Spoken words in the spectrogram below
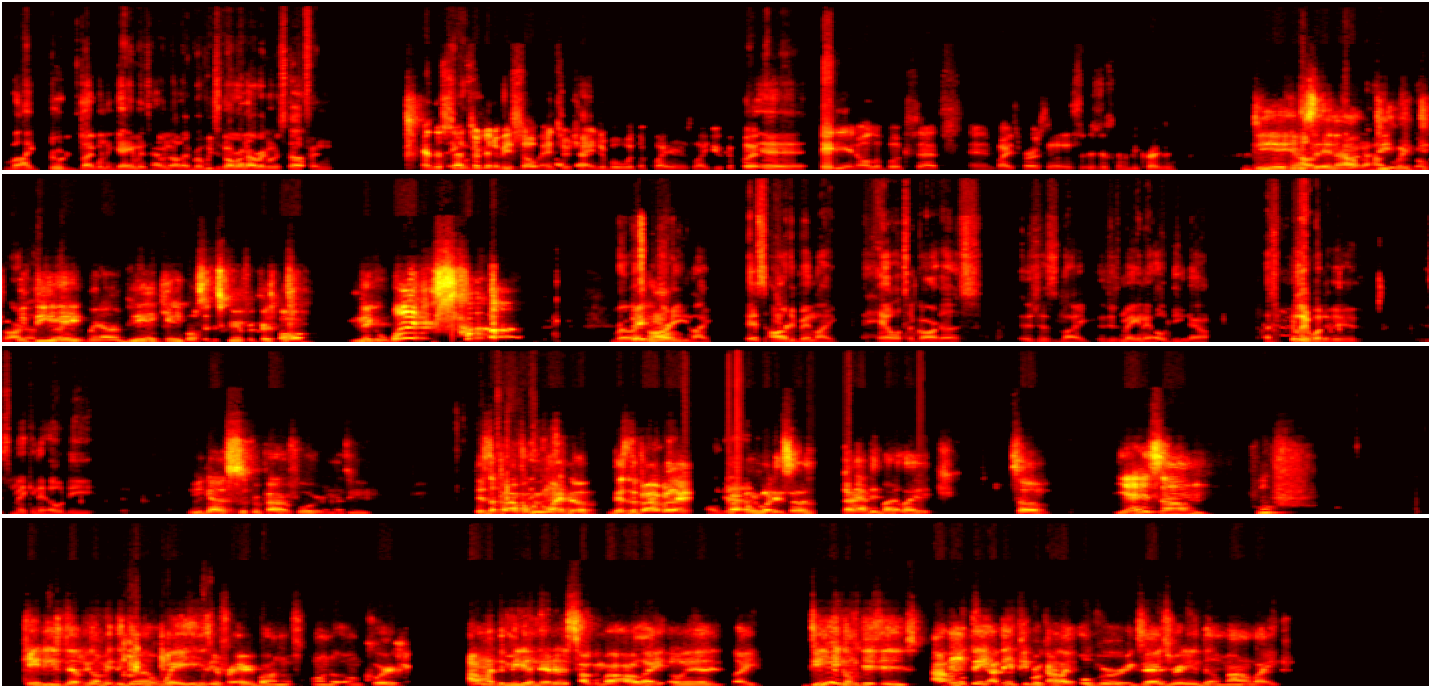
but like through like when the game is having all that, bro, we just gonna run our regular stuff and And the They gonna sets are going to be so interchangeable with the players. Like you could put yeah, Ayton in all the book sets and vice versa. It's, it's just going to be crazy. Da him I and uh, D, when gonna when Da when um Da and Kenny both set the screen for Chris Paul, nigga, what? bro, it's already like it's already been like hell to guard us. It's just like it's just making it OD now. That's really what it is. It's making it OD. we got a super power forward on our team. This is the power forward we wanted though. This is the power forward like, Oh, God. we wanted. So I'm happy about it. Like, so yeah, it's um, whew. KD's definitely gonna make the game way easier for everybody on the on the on court. I don't like the media narratives talking about how like oh yeah like D ain't gonna get his. I don't think I think people are kind of like over exaggerating the amount of like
